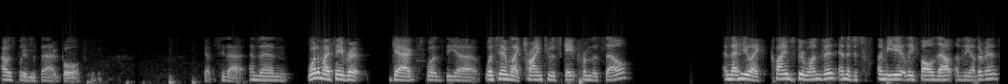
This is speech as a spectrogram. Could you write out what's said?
I was pleased with that. Good pull. Got to see that. And then one of my favorite gags was the uh was him like trying to escape from the cell. And that he like climbs through one vent and then just immediately falls out of the other vent.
